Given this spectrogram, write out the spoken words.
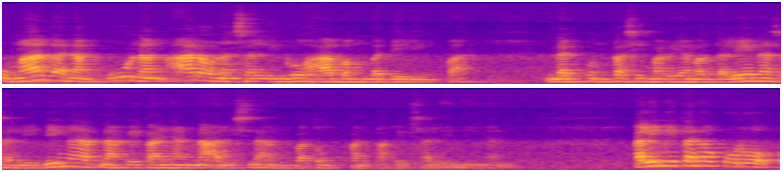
umaga ng unang araw ng Sanlinggo habang madilim pa. Nagpunta si Maria Magdalena sa libingan at nakita niyang naalis na ang batong pantakip sa libingan. Kalimitan ho, puro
